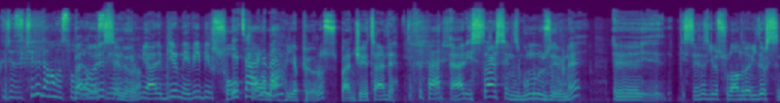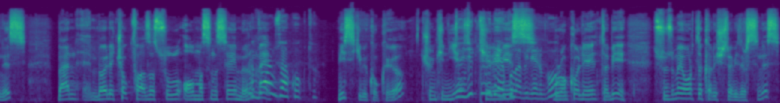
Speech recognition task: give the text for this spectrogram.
bırakacağız içini daha mı sulu ben olması öyle gerekiyor? seviyorum. Yani bir nevi bir soğuk Yeterli çorba mi? yapıyoruz. Bence yeterli. Süper. Eğer isterseniz bunun üzerine e, istediğiniz gibi sulandırabilirsiniz. Ben e, böyle çok fazla sulu olmasını sevmiyorum Ne kadar ve güzel koktu. mis gibi kokuyor. Çünkü niye? Cacık gibi de yapılabilir bu. brokoli tabii süzme yoğurtla karıştırabilirsiniz.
